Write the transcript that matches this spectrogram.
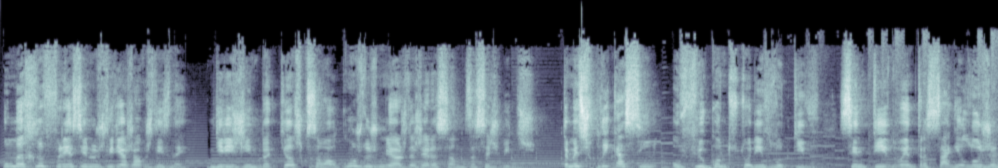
uma referência nos videojogos Disney, dirigindo aqueles que são alguns dos melhores da geração de 16 bits. Também se explica assim o fio condutor evolutivo sentido entre a saga Illusion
